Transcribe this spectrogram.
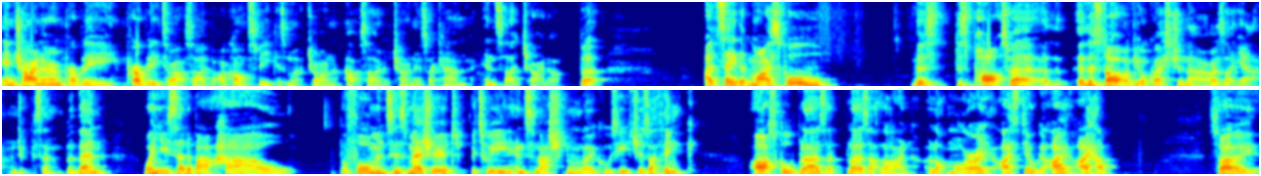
in China and probably probably to outside, but I can't speak as much on outside of China as I can inside China. But I'd say that my school there's there's parts where at the start of your question there I was like yeah 100% but then when you said about how performance is measured between international and local teachers. I think our school blurs blurs that line a lot more. I, I still get I, I have so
